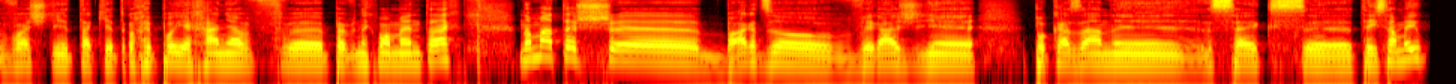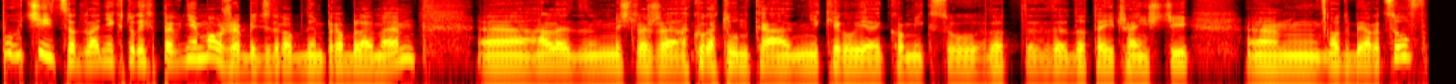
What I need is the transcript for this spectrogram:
właśnie takie trochę pojechania w e, pewnych momentach. No ma też e, bardzo wyraźnie pokazany seks tej samej płci, co dla niektórych pewnie może być drobnym problemem, ale myślę, że akurat Unka nie kieruje komiksu do, do, tej części odbiorców.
